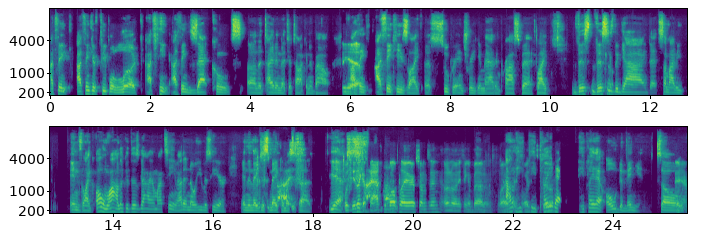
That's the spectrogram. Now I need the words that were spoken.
I think I think if people look, I think I think Zach Kuntz, uh, the tight end that you're talking about, yeah. I think I think he's like a super intriguing Madden prospect. Like this this is the guy that somebody ends like, oh wow, look at this guy on my team. I didn't know he was here, and then they just, just make him a stud. Yeah. Was he like a basketball player or something? I don't know anything about him. Why, he, he, he played at he played at Old Dominion. So yeah.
